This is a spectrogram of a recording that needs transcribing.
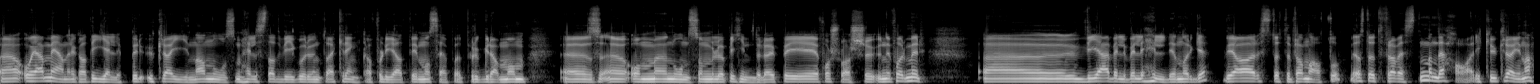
Og jeg mener ikke at det hjelper Ukraina noe som helst at vi går rundt og er krenka fordi at vi må se på et program om, om noen som løper hinderløype i forsvarsuniformer. Eh, vi er veldig veldig heldige i Norge. Vi har støtte fra Nato, vi har støtte fra Vesten, men det har ikke Ukraina.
